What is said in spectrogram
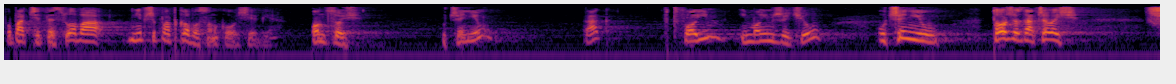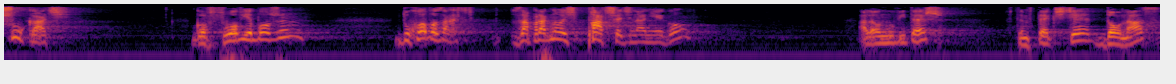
Popatrzcie, te słowa nieprzypadkowo są koło siebie. On coś uczynił, tak? W Twoim i moim życiu uczynił to, że zacząłeś szukać Go w Słowie Bożym, duchowo zapragnąłeś patrzeć na Niego, ale On mówi też w tym tekście do nas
